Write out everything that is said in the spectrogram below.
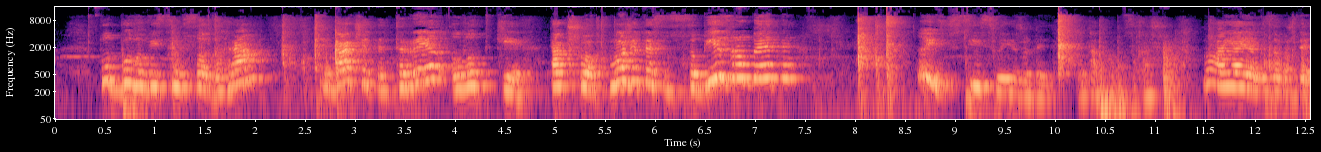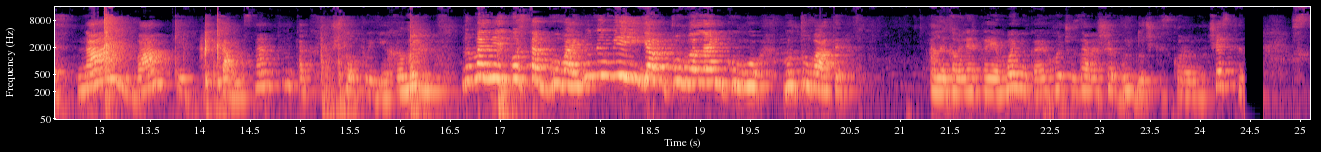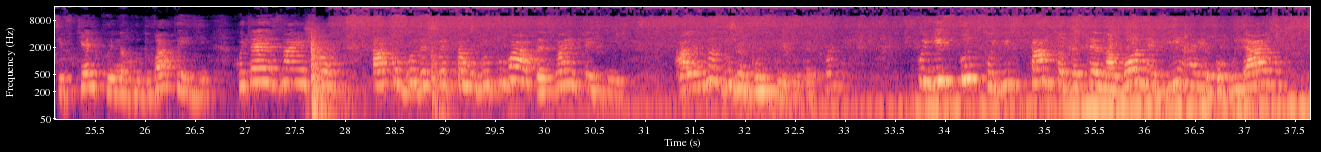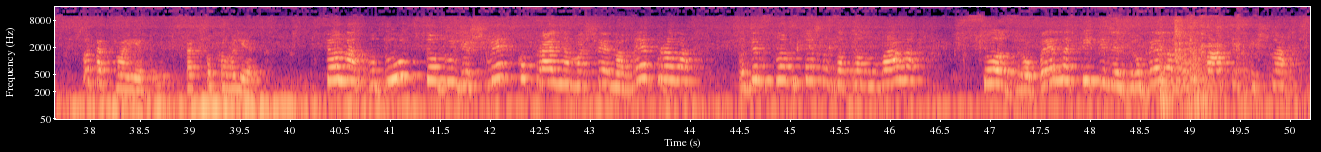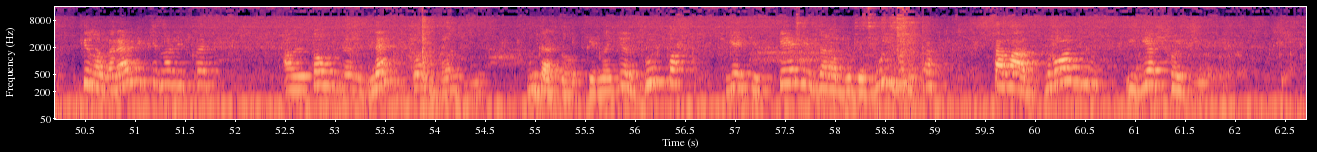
Тут було 800 грам. Бачите, три лотки. Так що можете собі зробити. Ну і всі свої родини. Отак вам скажу. Ну, а я, як завжди, нам, вам і там. Знаєте, ну так пішло, поїхало. Ну, в мене якось так буває. Ну, не вмію я по-маленькому готувати. Але кавалерка є Моніка, я хочу зараз ще бульбочки скоро начистити з тівтєлькою нагодувати її. Хоча я знаю, що тато буде щось там готувати, знаєте, їй. Але вона дуже бульбу любить. Поїсть тут, поїсть там, то дитина гоне, бігає, бо гуляє. То так має бути. Так що кавалерка. Все на ходу, все дуже швидко, пральна машина випрала. Одним словом, все, що запланувала, все зробила, тільки не зробила, бо хати пішла, хотіла вареники наліпити. Але то вже не сьогодні. Буде того кіно. Є зупа, є тіскелі, зараз буде бульбочка, салат зроблю і є що їсти.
